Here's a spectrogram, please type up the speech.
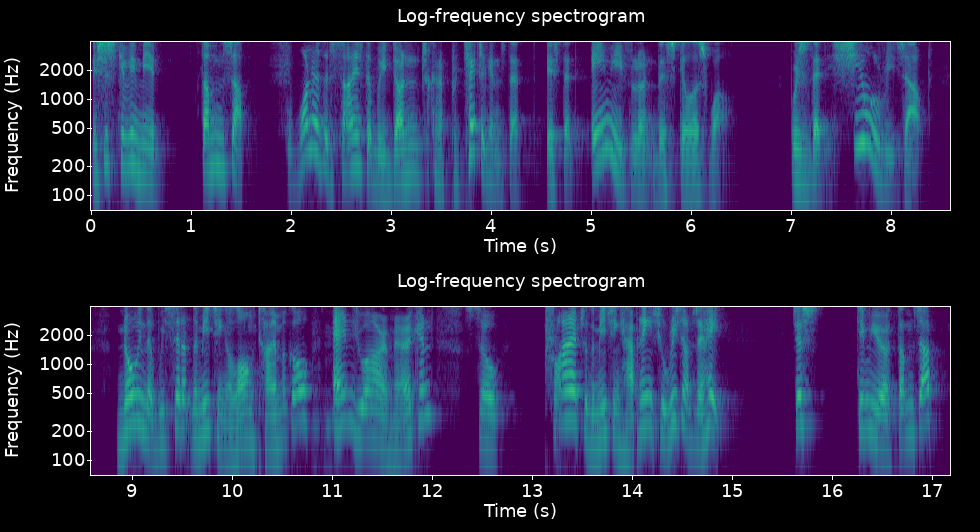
is just giving me a thumbs up. One of the designs that we've done to kind of protect against that is that Amy learned this skill as well, which is that she will reach out knowing that we set up the meeting a long time ago and you are American. So prior to the meeting happening, she'll reach out and say, hey, just give me a thumbs up.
